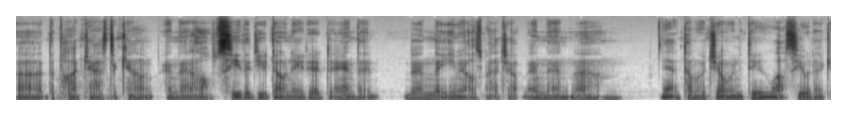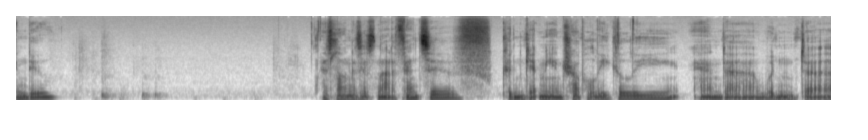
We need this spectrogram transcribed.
uh, the podcast account, and then I'll see that you donated and that then the emails match up. And then um, yeah, tell me what you want me to do. I'll see what I can do as long as it's not offensive, couldn't get me in trouble legally, and uh, wouldn't uh,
